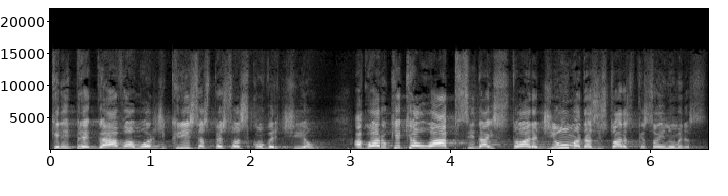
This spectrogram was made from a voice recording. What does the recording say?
Que ele pregava o amor de Cristo e as pessoas se convertiam. Agora, o que é o ápice da história, de uma das histórias, porque são inúmeras?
